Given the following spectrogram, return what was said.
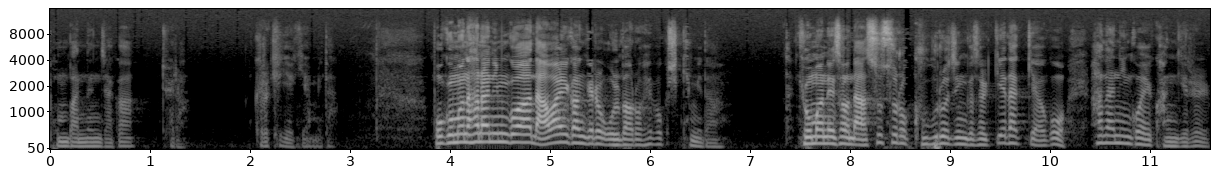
본받는 자가 되라. 그렇게 얘기합니다. 복음은 하나님과 나와의 관계를 올바로 회복시킵니다. 교만에서 나 스스로 구부러진 것을 깨닫게 하고 하나님과의 관계를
